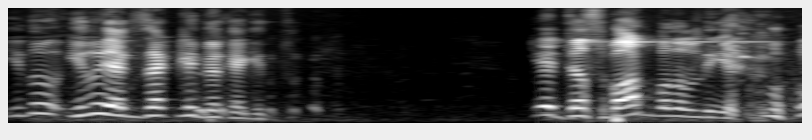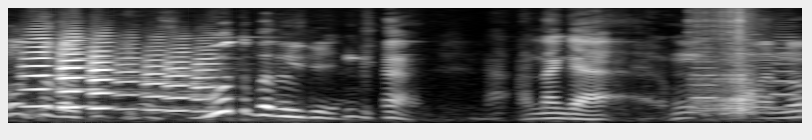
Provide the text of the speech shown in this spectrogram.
ಇದು ಇದು ಎಕ್ಸಾಕ್ಟ್ಲಿ ಬೇಕಾಗಿತ್ತು. ಏ ಜಸ್ಬಾತ್ ಬದಲ್ ದಿಯೆ ಭೂತ್ ಬದಲ್ಗೆ. ಅನ್ನಂಗ ಹ್ಞೂ ಹ್ಞೂ ಅನ್ನು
